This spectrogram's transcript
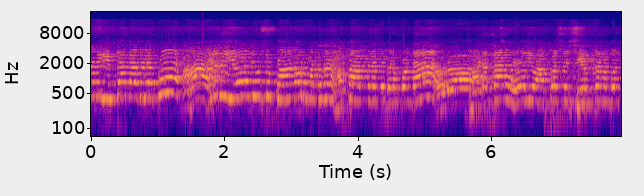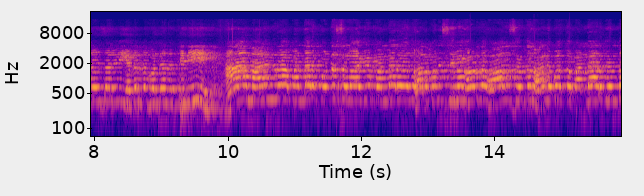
ನನಗೆ ಇದ್ದಂಗ ಆಗ್ಬೇಕು. ಇದು ಏಳು ದಿವಸ ಪಾನೂರ ಮಠದಾಗ ಹಬ್ಬ ಹಾಕ್ತಾನಂತ ಬೆಳ್ಕೊಂಡ ಬಡತನ ಹೋಗಿ ವಾಪಸ್ ಶಿರ್ತನ ಬಂದ ಸರ್ ಎದ್ರದ ತಿನಿ ಆ ಮಾಲಿಂಗ್ರ ಬಂದರ ಕೊಟ್ಟ ಸಲುವಾಗಿ ಬಂದರ ಹನುಮನ ಸಿಂಹ ಹೊಡೆದ ಹಾಲು ಸಿರ್ತಲ್ ಹಲ್ಲು ಬಂತ ಭಂಡಾರದಿಂದ.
